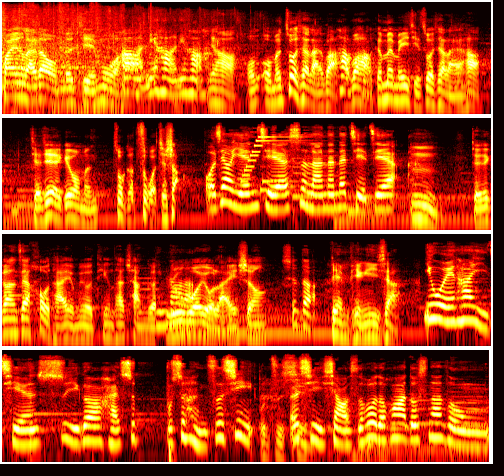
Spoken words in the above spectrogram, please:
欢迎来到我们的节目哈。啊，你好，你好，你好，我们我们坐下来吧，好好不好？跟妹妹一起坐下来哈。姐姐也给我们做个自我介绍。我叫严杰，是楠楠的姐姐。嗯，姐姐刚才在后台有没有听她唱歌？如果有来生，是的，点评一下。因为她以前是一个还是不是很自信，不自信而且小时候的话都是那种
